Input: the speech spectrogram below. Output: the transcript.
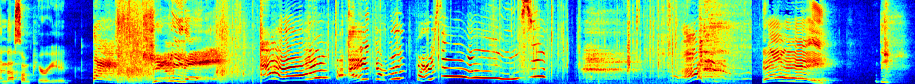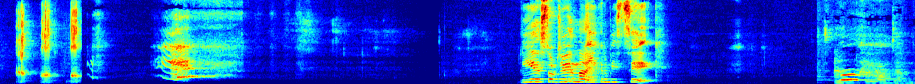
And that's on period. Give me that! Ah, I got my parcels! Hey! yeah, stop doing that. You're gonna be sick. And we are done.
